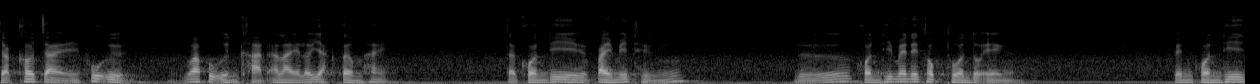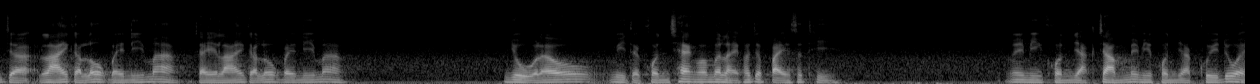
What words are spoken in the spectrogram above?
จะเข้าใจผู้อื่นว่าผู้อื่นขาดอะไรแล้วอยากเติมให้ แต่คนที่ไปไม่ถึง หรือคนที่ไม่ได้ทบทวนตัวเอง เป็นคนที่จะร้ายกับโลกใบนี้มาก ใจร้ายกับโลกใบนี้มาก อยู่แล้วมีแต่คนแช่งว่าเมื่อไหร่เขาจะไปสักที ไม่มีคนอยากจำไม่มีคนอยากคุยด้วย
